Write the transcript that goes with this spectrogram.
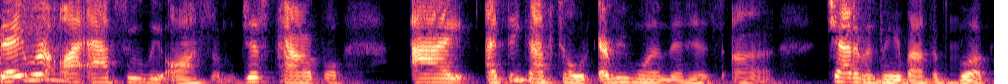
they were absolutely awesome, just powerful. I I think I've told everyone that has uh, chatted with me about the book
